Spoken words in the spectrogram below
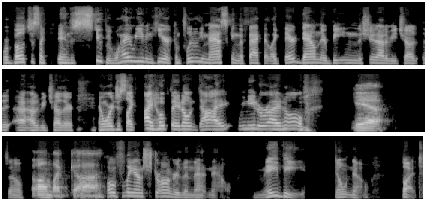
we're both just like, man, this is stupid. Why are we even here? Completely masking the fact that like they're down there beating the shit out of each other, uh, out of each other, and we're just like, I hope they don't die. We need a ride home. yeah. So Oh my god. hopefully, I'm stronger than that now. Maybe, don't know, but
